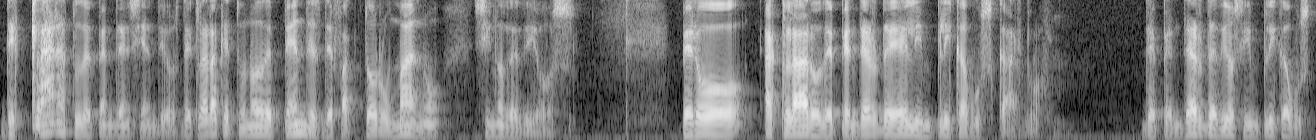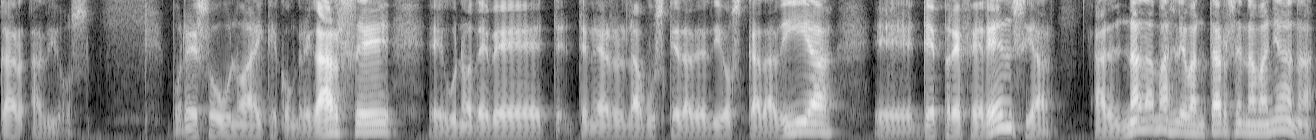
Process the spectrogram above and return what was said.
Declara tu dependencia en Dios. Declara que tú no dependes de factor humano, sino de Dios. Pero aclaro, depender de Él implica buscarlo. Depender de Dios implica buscar a Dios. Por eso uno hay que congregarse, eh, uno debe tener la búsqueda de Dios cada día, eh, de preferencia al nada más levantarse en la mañana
